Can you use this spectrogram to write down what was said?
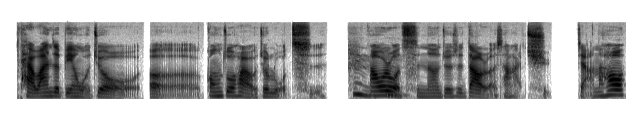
台湾这边，我就呃工作后来我就裸辞，然后我裸辞呢，就是到了上海去，这样，然后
